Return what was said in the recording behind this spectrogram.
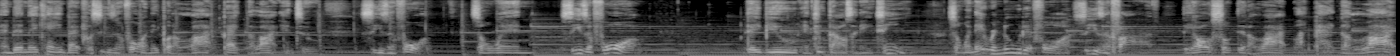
and then they came back for season four and they put a lot, packed a lot into season four. So when season four debuted in 2018, so when they renewed it for season five, they also did a lot, like packed a lot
